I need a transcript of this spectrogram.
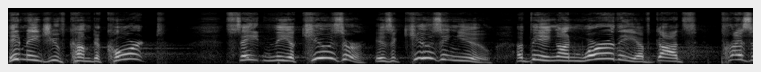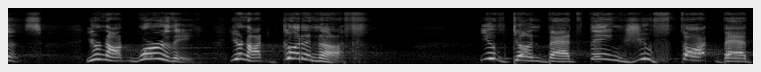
It means you've come to court. Satan, the accuser, is accusing you of being unworthy of God's presence. You're not worthy. You're not good enough. You've done bad things. You've thought bad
